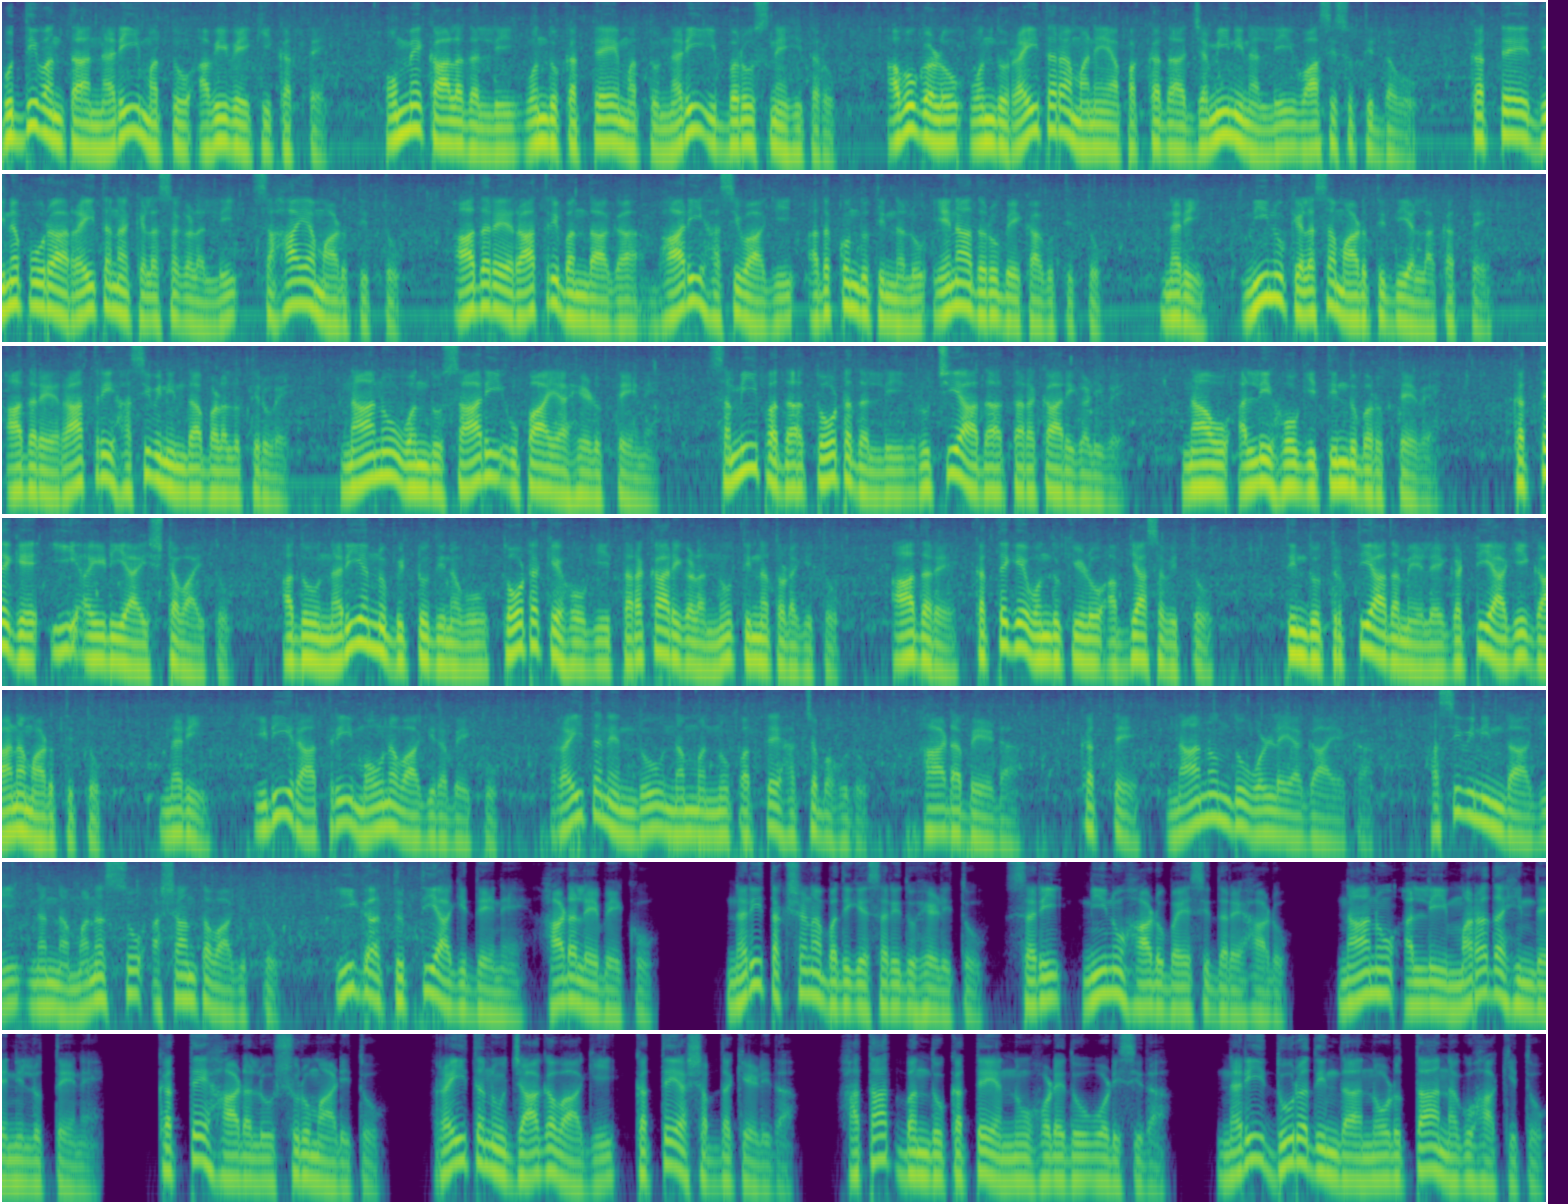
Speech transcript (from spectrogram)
ಬುದ್ಧಿವಂತ ನರಿ ಮತ್ತು ಅವಿವೇಕಿ ಕತ್ತೆ. ಒಮ್ಮೆ ಕಾಲದಲ್ಲಿ ಒಂದು ಕತ್ತೆ ಮತ್ತು ನರಿ ಇಬ್ಬರೂ ಸ್ನೇಹಿತರು. ಅವುಗಳು ಒಂದು ರೈತರ ಮನೆಯ ಪಕ್ಕದ ಜಮೀನಿನಲ್ಲಿ ವಾಸಿಸುತ್ತಿದ್ದವು. ಕತ್ತೆ ದಿನಪೂರ ರೈತನ ಕೆಲಸಗಳಲ್ಲಿ ಸಹಾಯ ಮಾಡುತ್ತಿತ್ತು. ಆದರೆ ರಾತ್ರಿ ಬಂದಾಗ ಭಾರೀ ಹಸಿವಾಗಿ ಅದಕ್ಕೊಂದು ತಿನ್ನಲು ಏನಾದರೂ ಬೇಕಾಗುತ್ತಿತ್ತು. ನರಿ, ನೀನು ಕೆಲಸ ಮಾಡುತ್ತಿದ್ದೀಯಲ್ಲ ಕತ್ತೆ. ಆದರೆ ರಾತ್ರಿ ಹಸಿವಿನಿಂದ ಬಳಲುತ್ತಿರುವೆ. ನಾನು ಒಂದು ಸಾರಿ ಉಪಾಯ ಹೇಳುತ್ತೇನೆ. ಸಮೀಪದ ತೋಟದಲ್ಲಿ ರುಚಿಯಾದ ತರಕಾರಿಗಳಿವೆ. ನಾವು ಅಲ್ಲಿ ಹೋಗಿ ತಿಂದು ಬರುತ್ತೇವೆ. ಕತ್ತೆಗೆ ಈ ಐಡಿಯಾ ಇಷ್ಟವಾಯಿತು. ಅದು ನರಿಯನ್ನು ಬಿಟ್ಟು ದಿನವೂ ತೋಟಕ್ಕೆ ಹೋಗಿ ತರಕಾರಿಗಳನ್ನು ತಿನ್ನತೊಡಗಿತು. ಆದರೆ ಕತ್ತೆಗೆ ಒಂದು ಕೀಳು ಅಭ್ಯಾಸವಿತ್ತು. ತಿಂದು ತೃಪ್ತಿಯಾದ ಮೇಲೆ ಗಟ್ಟಿಯಾಗಿ ಗಾನ ಮಾಡುತ್ತಿತ್ತು. ನರಿ, ಇಡೀ ರಾತ್ರಿ ಮೌನವಾಗಿರಬೇಕು. ರೈತನೆಂದು ನಮ್ಮನ್ನು ಪತ್ತೆ ಹಚ್ಚಬಹುದು. ಹಾಡಬೇಡ. ಕತ್ತೆ, ನಾನೊಂದು ಒಳ್ಳೆಯ ಗಾಯಕ. ಹಸಿವಿನಿಂದಾಗಿ ನನ್ನ ಮನಸ್ಸು ಅಶಾಂತವಾಗಿತ್ತು. ಈಗ ತೃಪ್ತಿಯಾಗಿದ್ದೇನೆ, ಹಾಡಲೇಬೇಕು. ನರಿ ತಕ್ಷಣ ಬದಿಗೆ ಸರಿದು ಹೇಳಿತು, ಸರಿ, ನೀನು ಹಾಡು ಬಯಸಿದ್ದರೆ ಹಾಡು. ನಾನು ಅಲ್ಲಿ ಮರದ ಹಿಂದೆ ನಿಲ್ಲುತ್ತೇನೆ. ಕತ್ತೆ ಹಾಡಲು ಶುರುಮಾಡಿತು. ರೈತನು ಜಾಗವಾಗಿ ಕತ್ತೆಯ ಶಬ್ದ ಕೇಳಿದ. ಹಠಾತ್ ಬಂದು ಕತ್ತೆಯನ್ನು ಹೊಡೆದು ಓಡಿಸಿದ. ನರಿ ದೂರದಿಂದ ನೋಡುತ್ತಾ ನಗು ಹಾಕಿತು.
